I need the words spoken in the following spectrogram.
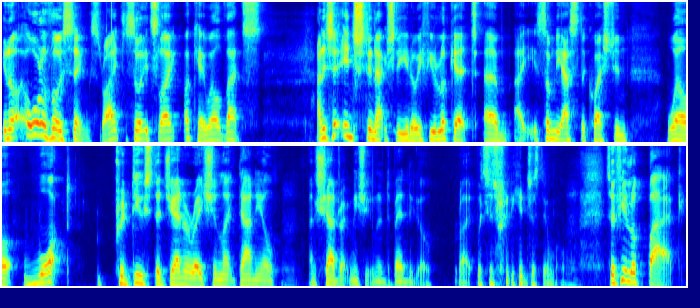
You know, all of those things, right? So it's like okay, well, that's and it's interesting actually. You know, if you look at um, somebody asked the question, well, what produced a generation like Daniel and Shadrach, Meshach, and Abednego, right? Which is really interesting. So if you look back,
